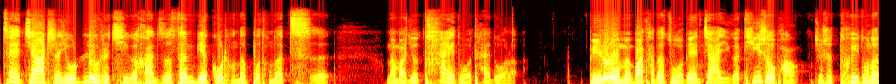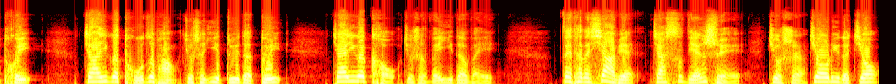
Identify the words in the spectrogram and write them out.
再加之由六十七个汉字分别构成的不同的词，那么就太多太多了。比如，我们把它的左边加一个提手旁，就是推动的推；加一个土字旁，就是一堆的堆；加一个口，就是唯一的唯；在它的下边加四点水，就是焦虑的焦；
